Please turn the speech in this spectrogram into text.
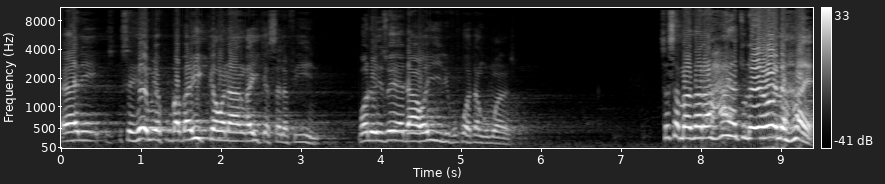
yani sehemu ya kubabaika wanaangaika salafiyin. Walioizoea dawa hii ilivyokuwa tangu mwanzo. Sasa madhara haya tunayoona haya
